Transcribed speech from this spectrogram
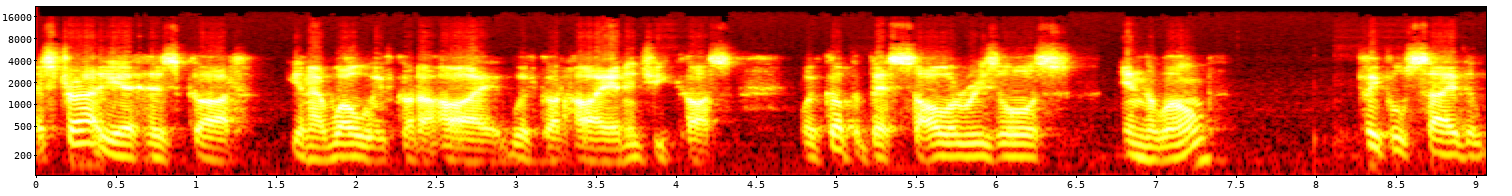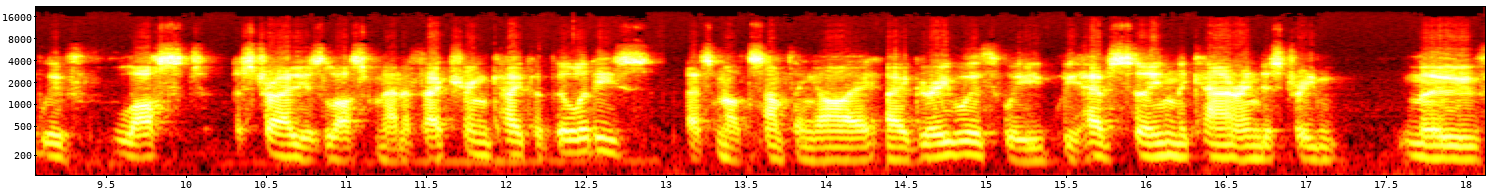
Australia has got, you know, while we've got a high, we've got high energy costs We've got the best solar resource in the world. People say that we've lost, Australia's lost manufacturing capabilities. That's not something I, I agree with. We, we have seen the car industry move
